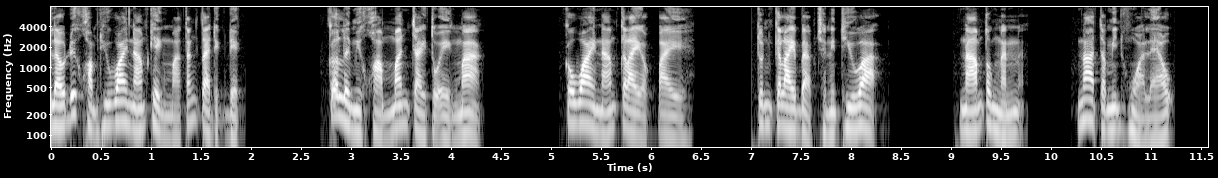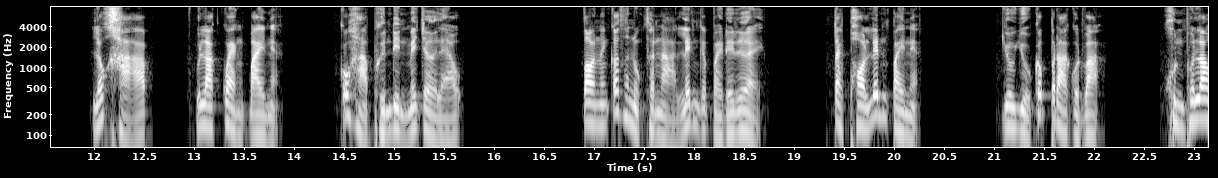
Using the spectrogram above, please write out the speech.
แล้วด้วยความที่ว่ายน้ำเก่งมาตั้งแต่เด็กๆ ก็เลยมีความมั่นใจตัวเองมาก ก็ว่ายน้ำไกลออกไป จนไกลแบบชนิดที่ว่า น้ำตรงนั้นน่ะน่าจะมิดหัวแล้ว แล้วขาเวลาแกว่งไปเนี่ย ก็หาพื้นดินไม่เจอแล้ว ตอนนั้นก็สนุกสนานเล่นกันไปเรื่อยๆ แต่พอเล่นไปเนี่ย อยู่ๆก็ปรากฏว่า คุณผู้เล่า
